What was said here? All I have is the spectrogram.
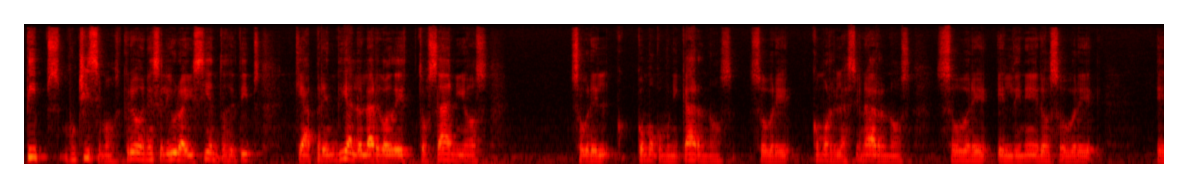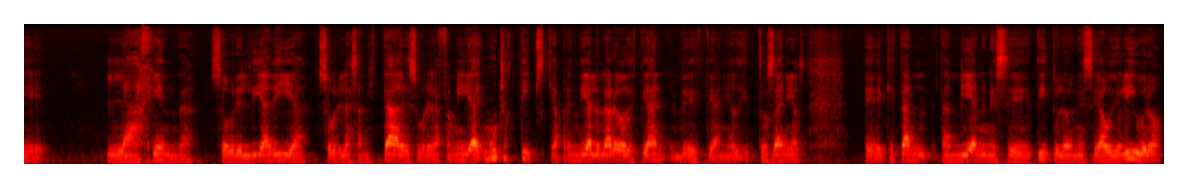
tips muchísimos. Creo en ese libro hay cientos de tips que aprendí a lo largo de estos años sobre cómo comunicarnos, sobre cómo relacionarnos, sobre el dinero, sobre eh, la agenda, sobre el día a día, sobre las amistades, sobre la familia. Hay muchos tips que aprendí a lo largo de este año, de, este año, de estos años, eh, que están también en ese título, en ese audiolibro.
